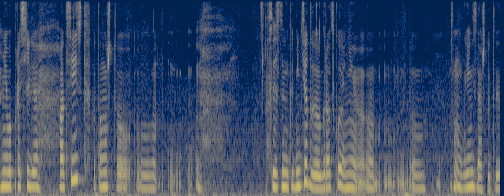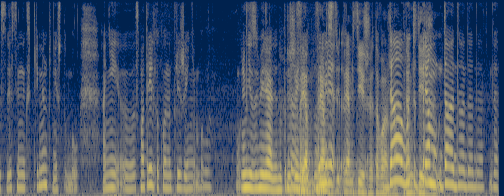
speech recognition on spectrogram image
меня попросили отсесть, потому что э, Следственный комитет городской, они, э, э, ну, я не знаю, что это следственный эксперимент у них что был, они э, смотрели, какое напряжение было. Они замеряли напряжение. Прям, прям, Замеря... здесь, прям здесь же, это важно. Да, прям вот здесь прям, же. да, да, да, да, да.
